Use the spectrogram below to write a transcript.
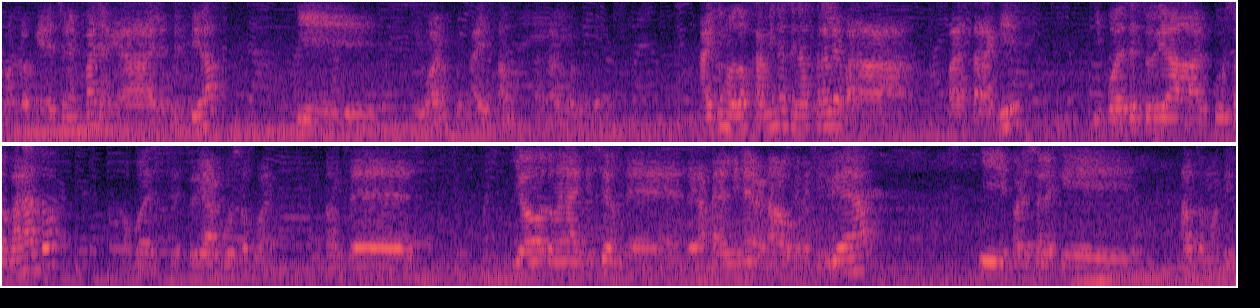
con lo que he hecho en España, que era electricidad, y, bueno, pues ahí estamos. Hay como dos caminos en Australia para, para estar aquí y puedes estudiar cursos baratos o puedes estudiar cursos buenos. Entonces yo tomé la decisión de, de gastar el dinero en algo que me sirviera y por eso elegí Automotive.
